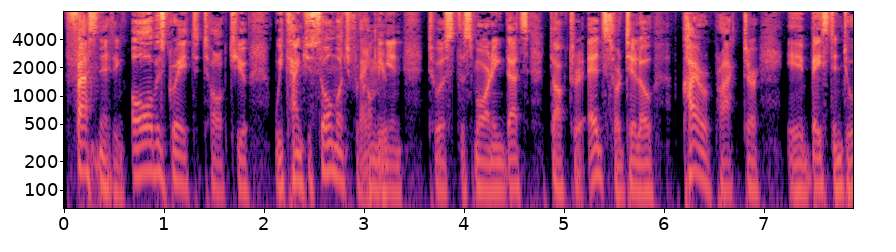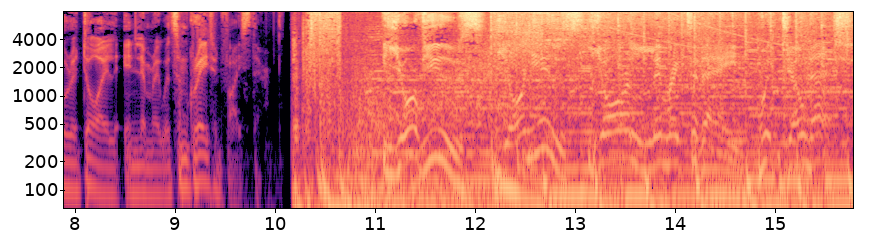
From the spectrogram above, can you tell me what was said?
Fascinating. Always great to talk to you. We thank you so much for coming you. in to us this morning. That's Dr. Ed Sordillo, chiropractor uh, based in Dooradoyle in Limerick, with some great advice there. Your views, your news, your Limerick today with Joe Nash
